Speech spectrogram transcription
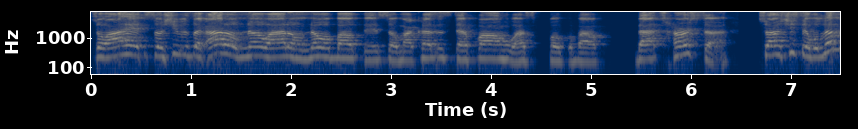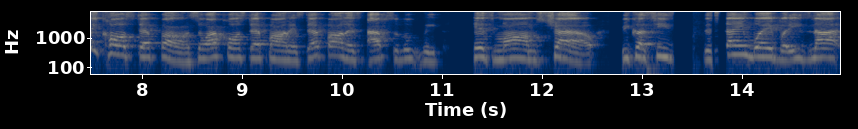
So I had, so she was like, I don't know, I don't know about this. So my cousin Stefan, who I spoke about, that's her son. So she said, Well, let me call Stefan. So I called Stefan, and Stefan is absolutely his mom's child because he's the same way, but he's not,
